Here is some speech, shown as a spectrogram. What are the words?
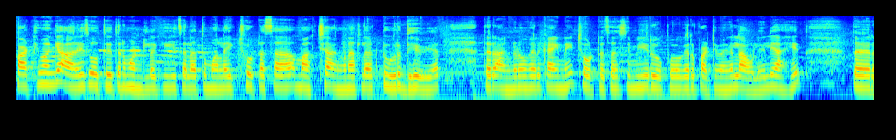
पाठीमागे आलेच होते तर म्हटलं की चला तुम्हाला एक छोटासा मागच्या अंगणातला टूर देऊयात. तर अंगण वगैरे काही नाही छोटंसं असे मी रोपं वगैरे पाठीमागे लावलेली आहेत. तर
